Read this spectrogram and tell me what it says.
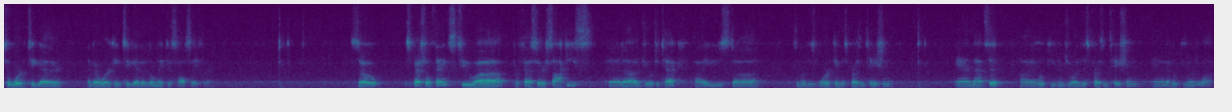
to work together and by working together they'll make us all safer. So special thanks to uh, Professor Sakis at uh, Georgia Tech. I used uh, some of his work in this presentation. And that's it. I hope you've enjoyed this presentation and I hope you learned a lot.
